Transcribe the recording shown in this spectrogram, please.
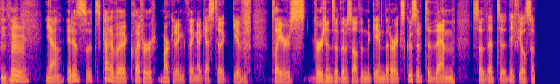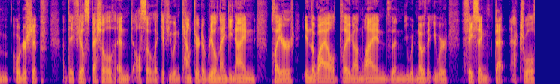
Mm-hmm. Hmm. Yeah, it is. It's kind of a clever marketing thing, I guess, to give players versions of themselves in the game that are exclusive to them so that uh, they feel some ownership uh, they feel special. And also like if you encountered a real 99 player in the wild playing online then you would know that you were facing that actual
